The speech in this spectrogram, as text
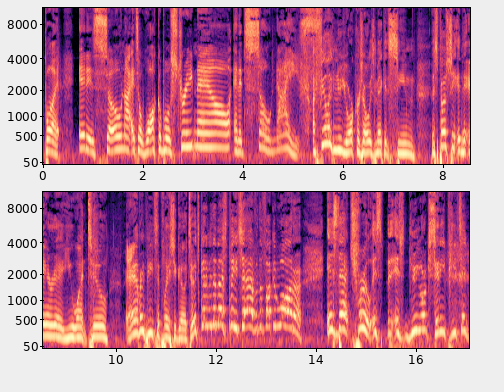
but it is so nice. It's a walkable street now, and it's so nice. I feel like New Yorkers always make it seem, especially in the area you went to, every pizza place you go to, it's gonna be the best pizza ever. The fucking water. Is that true? Is is New York City pizza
